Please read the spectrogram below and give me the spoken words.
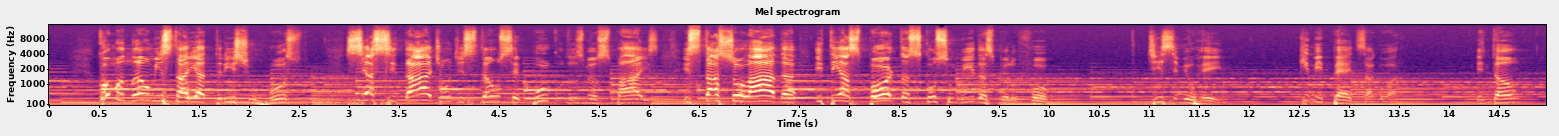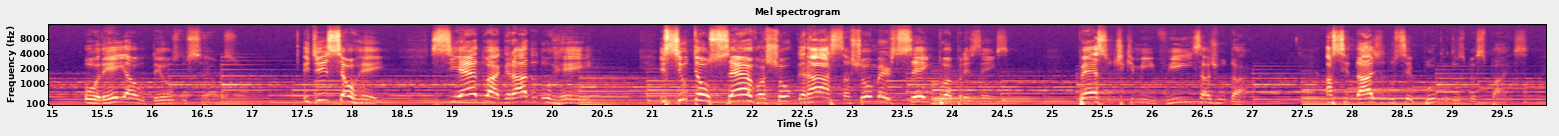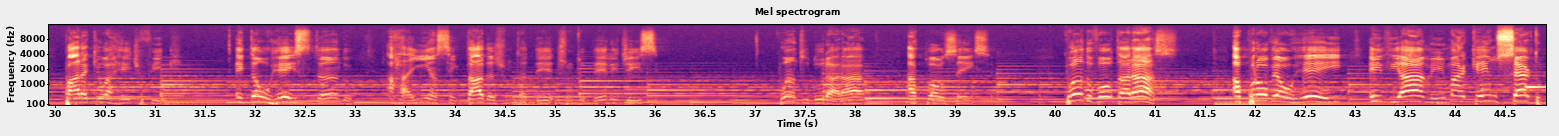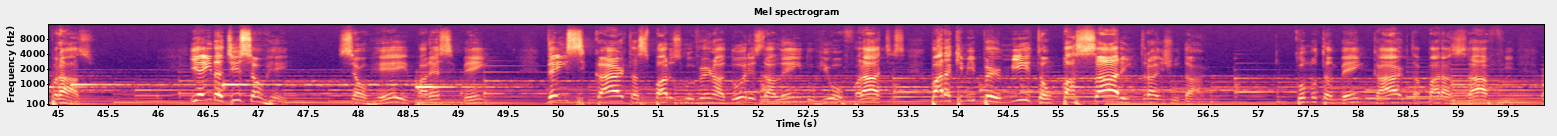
Como não me estaria triste o rosto? se a cidade onde estão os sepulcros dos meus pais está assolada e tem as portas consumidas pelo fogo. Disse-me o rei: Que me pedes agora? Então orei ao Deus dos céus e disse ao rei: Se é do agrado do rei, e se o teu servo achou graça, achou mercê em tua presença, peço-te que me envies ajudar a cidade do sepulcro dos meus pais, para que eu a reedifique então o rei, estando a rainha sentada junto, de, junto dele, disse: Quanto durará a tua ausência? Quando voltarás? Aprove ao rei enviar-me e marquei um certo prazo. E ainda disse ao rei: Se ao rei parece bem, deem-se cartas para os governadores além do rio Eufrates, para que me permitam passar e entrar em Judá. Como também carta para Zaf,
